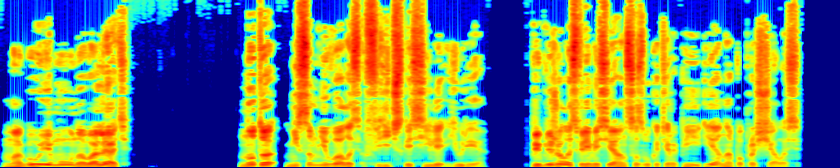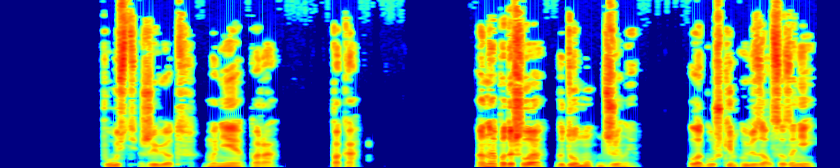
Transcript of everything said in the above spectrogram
«Могу ему навалять», Нота не сомневалась в физической силе Юрия. Приближалось время сеанса звукотерапии, и она попрощалась. «Пусть живет. Мне пора. Пока». Она подошла к дому Джины. Лагушкин увязался за ней.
